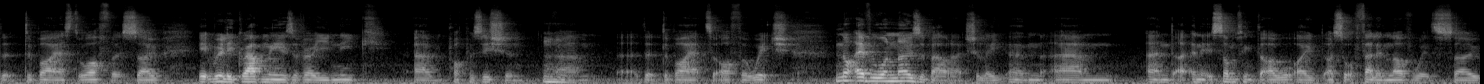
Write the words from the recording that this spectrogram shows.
that Dubai has to offer. So it really grabbed me as a very unique um, proposition Mhm. um, uh, that Dubai had to offer, which not everyone knows about actually, and um, and uh, and it's something that I I sort of fell in love with. So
